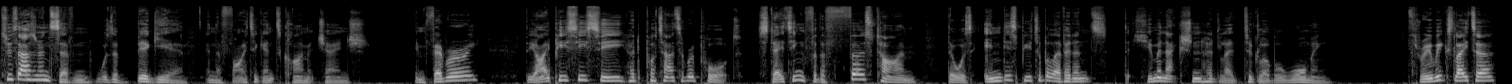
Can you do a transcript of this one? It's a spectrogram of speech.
2007 was a big year in the fight against climate change. In February, the IPCC had put out a report stating for the first time there was indisputable evidence that human action had led to global warming. Three weeks later,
